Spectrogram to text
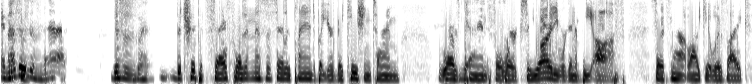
and other is, than that, this is the trip itself wasn't necessarily planned, but your vacation time was planned yes. for work. So you already were going to be off. So it's not like it was like,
